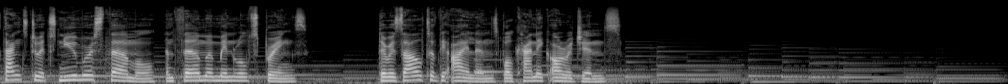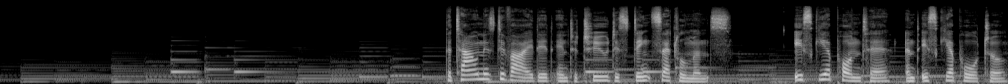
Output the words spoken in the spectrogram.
thanks to its numerous thermal and thermo-mineral springs, the result of the island's volcanic origins. The town is divided into two distinct settlements, Ischia Ponte and Ischia Porto.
